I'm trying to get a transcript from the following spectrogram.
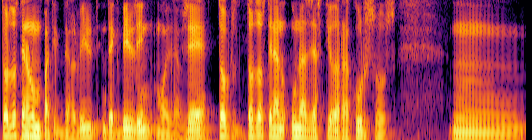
Tots dos tenen un petit deck building molt lleuger, tots, tots dos tenen una gestió de recursos mmm,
